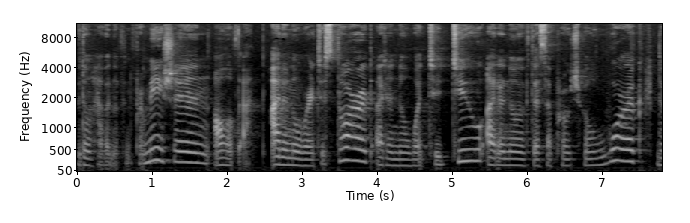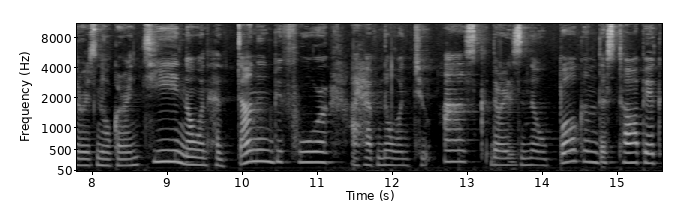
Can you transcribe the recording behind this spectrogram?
We don't have enough information, all of that. I don't know where to start. I don't know what to do. I don't know if this approach will work. There is no guarantee. No one had done it before. I have no one to ask. There is no book on this topic.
